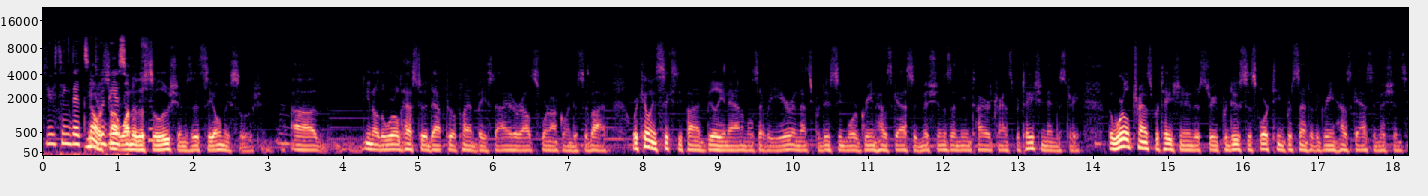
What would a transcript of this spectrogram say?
do you think that no, it it's not one of the solutions. It's the only solution. Mm you know, the world has to adapt to a plant-based diet or else we're not going to survive. We're killing 65 billion animals every year and that's producing more greenhouse gas emissions than the entire transportation industry. The world transportation industry produces 14% of the greenhouse gas emissions.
